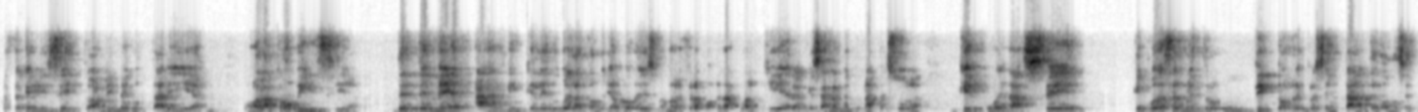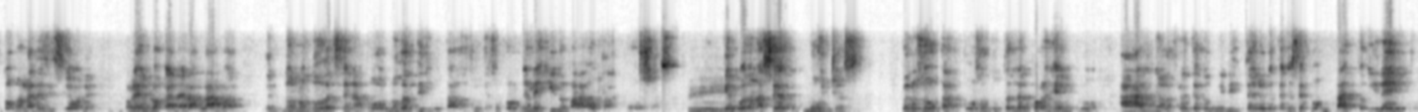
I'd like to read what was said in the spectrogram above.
Por eso que yo insisto, a mí me gustaría, o a la provincia, de tener a alguien que le duela. Cuando yo hablo de eso, no me refiero a poner a cualquiera, que sea realmente una persona que pueda ser, que pueda ser nuestro un digno representante donde se toman las decisiones. Por ejemplo, Canel hablaba, no, no, no del senador, no del diputado, eso fueron elegidos para otras cosas Sí. que pueden hacer muchas, pero eso es otra cosa. Tú tener, por ejemplo, a alguien a la frente de un ministerio que tenga ese contacto directo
